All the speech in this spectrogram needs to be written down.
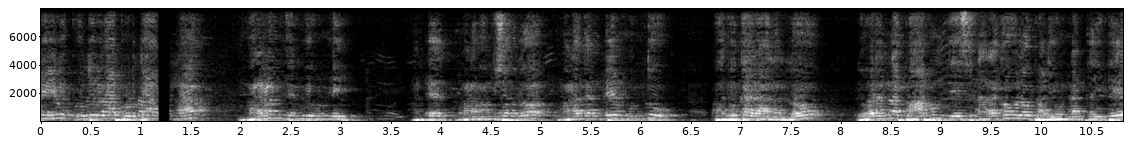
నేను కూతురుగా పుడతా మరణం చెంది ఉండి. అంటే మన వంశంలో మనకంటే ముందు పది తరాలలో ఎవరన్నా పాపం చేసి నరకంలో పడి ఉన్నట్లయితే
